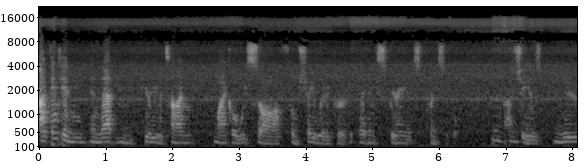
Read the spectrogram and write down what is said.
I think in, in that period of time, Michael, we saw from Shay Whitaker an experienced principal. Mm-hmm. Uh, she is new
